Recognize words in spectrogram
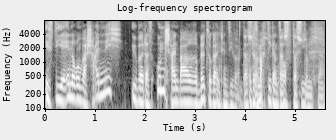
ist die Erinnerung wahrscheinlich über das unscheinbarere Bild sogar intensiver. und das stimmt. macht sie ganz das, oft, Das dass sie stimmt, ja.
